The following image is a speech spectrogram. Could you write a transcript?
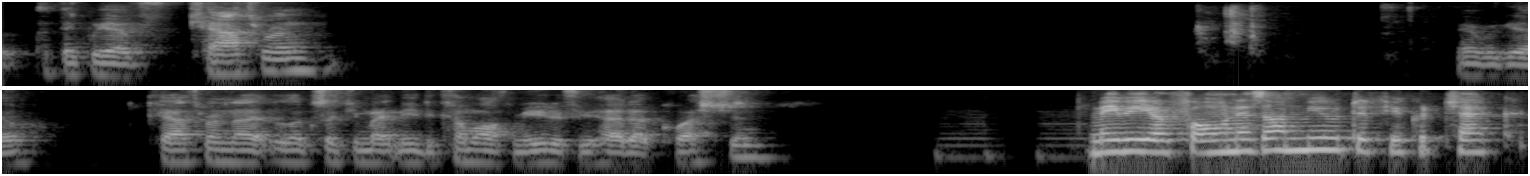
I think we have Catherine There we go. Catherine, it looks like you might need to come off mute if you had a question. Maybe your phone is on mute if you could check.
